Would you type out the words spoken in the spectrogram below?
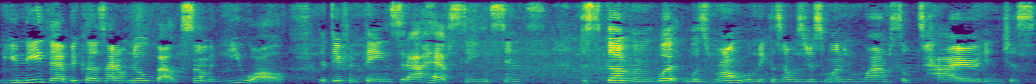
you need that because I don't know about some of you all, the different things that I have seen since discovering what was wrong with me because I was just wondering why I'm so tired and just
